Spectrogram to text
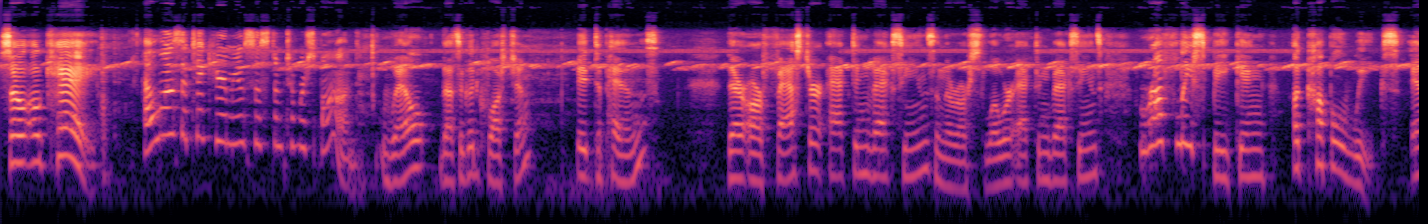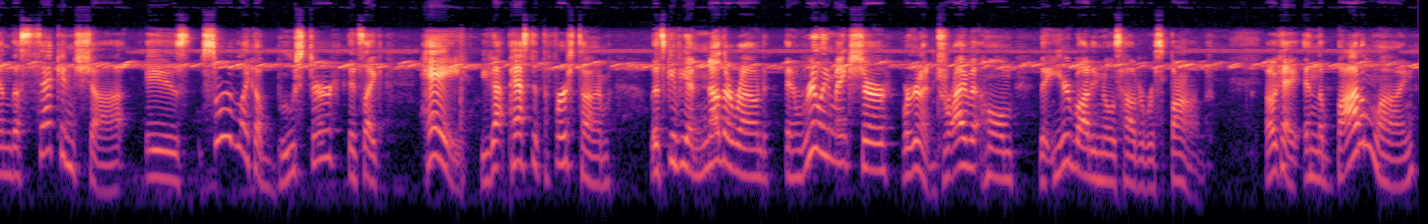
so okay, How long does it take your immune system to respond? well, that's a good question. It depends. There are faster acting vaccines and there are slower acting vaccines. Roughly speaking, a couple weeks. And the second shot is sort of like a booster. It's like, hey, you got past it the first time. Let's give you another round and really make sure we're going to drive it home that your body knows how to respond. Okay, and the bottom line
